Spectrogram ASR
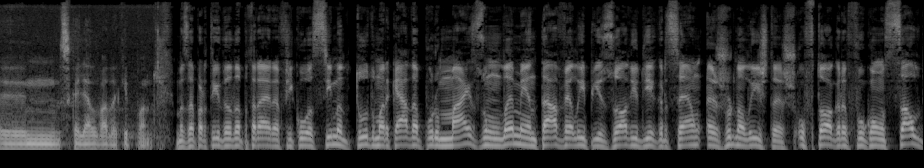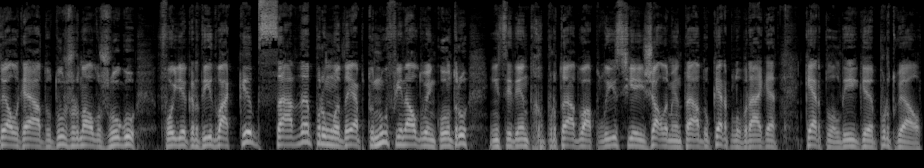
eh, se calhar, levar daqui pontos. Mas a partida da Pedreira ficou, acima de tudo, marcada por mais um lamentável episódio de agressão a jornalistas. O fotógrafo Gonçalo Delgado, do jornal Jogo, foi agredido à cabeçada por um adepto no final do encontro, incidente reportado à polícia e já lamentado quer pelo Braga, quer pela Liga Portugal.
